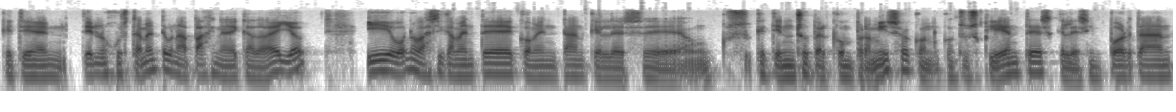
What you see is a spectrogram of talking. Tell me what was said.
Que tienen, tienen justamente una página dedicada a ello. Y bueno, básicamente comentan que les eh, que tienen un súper compromiso con, sus clientes, que les importan,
